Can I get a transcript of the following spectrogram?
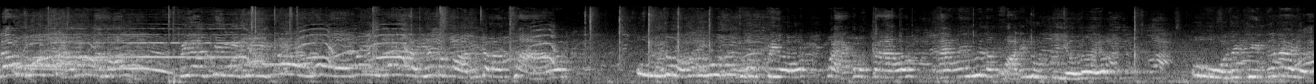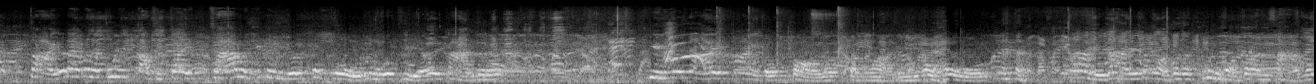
แล้วโดนสามแล้วมาสองเปียวยิงอีกทีโอ้โหไม่ได้นี่ยจังหวะนี้กำลังฉาครับโอ้โหจังหวะนี้ลูกไม่ถูกเปียวแหวกตรงกลางแล้วแทงให้เพื่อนทางขวาที่หลุดเดียวเลยครับโอ้โห จะยิงก็ได้จะจ่ายก็ได้เมื่อคุณตัดสินใจช้าไปนิดนึงเดี๋ยวโอ้โหดูเสียโอกาสเลยครับยิงไม่ได้ไม่ตรงต่อแล้วจังหวะนี้โอ้โหน่าอยู่ได้จังหวะเมื่อสักครู่ของกำลังสามโอ้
